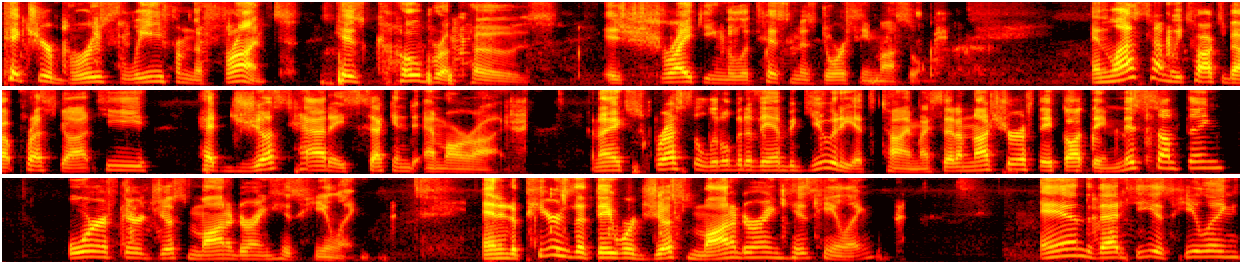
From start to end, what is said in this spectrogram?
picture Bruce Lee from the front, his cobra pose is striking the latissimus dorsi muscle. And last time we talked about Prescott, he had just had a second MRI. And I expressed a little bit of ambiguity at the time. I said, I'm not sure if they thought they missed something or if they're just monitoring his healing. And it appears that they were just monitoring his healing and that he is healing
